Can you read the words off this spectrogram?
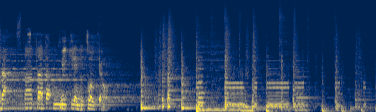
ザ・スタートアップウィークエンド東京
